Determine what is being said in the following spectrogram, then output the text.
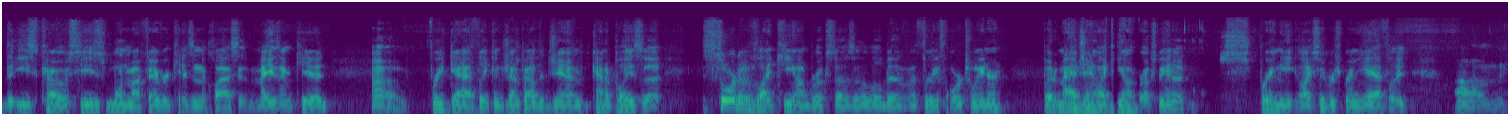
the East Coast. He's one of my favorite kids in the class. He's amazing kid, uh, freak athlete, can jump out of the gym, kind of plays a sort of like Keion Brooks does, a little bit of a three-four tweener. But imagine like Keion Brooks being a springy, like super springy athlete. Um,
